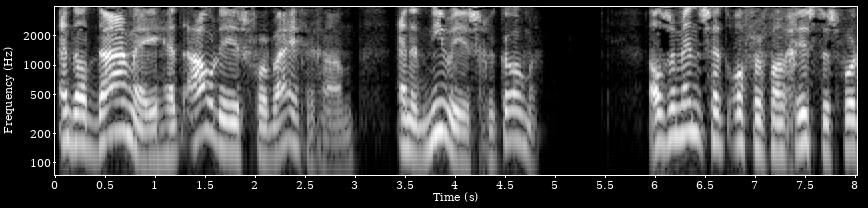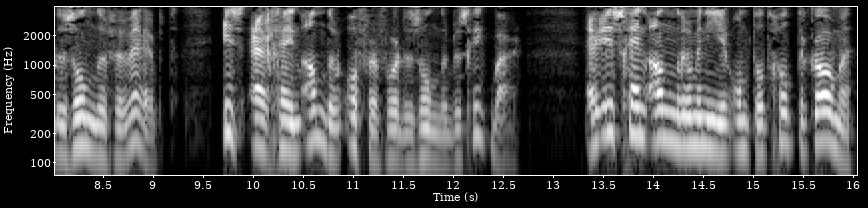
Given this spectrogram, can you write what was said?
en dat daarmee het oude is voorbijgegaan en het nieuwe is gekomen. Als een mens het offer van Christus voor de zonde verwerpt, is er geen ander offer voor de zonde beschikbaar. Er is geen andere manier om tot God te komen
